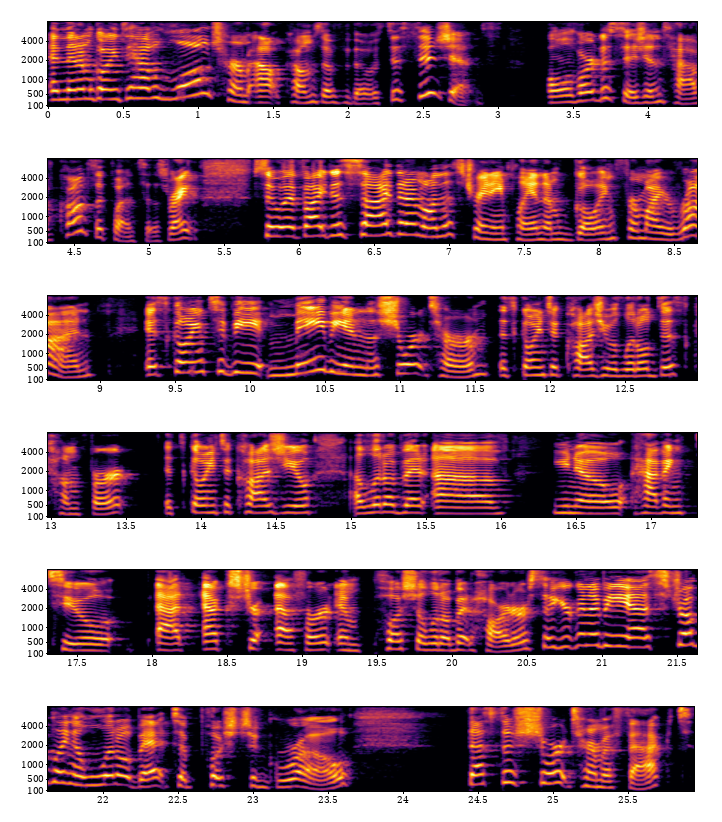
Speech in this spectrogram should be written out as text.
and then I'm going to have long term outcomes of those decisions all of our decisions have consequences, right? So if I decide that I'm on this training plan, I'm going for my run, it's going to be maybe in the short term, it's going to cause you a little discomfort. It's going to cause you a little bit of, you know, having to add extra effort and push a little bit harder. So you're going to be uh, struggling a little bit to push to grow. That's the short term effect.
